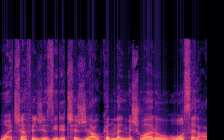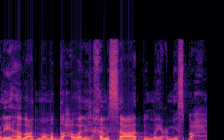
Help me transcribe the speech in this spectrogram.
وقت شاف الجزيرة تشجع وكمل مشواره ووصل عليها بعد ما مضى حوالي الخمس ساعات بالمي عم يسبح.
